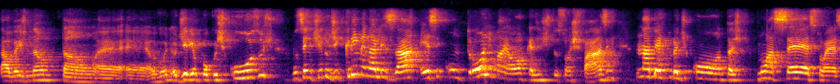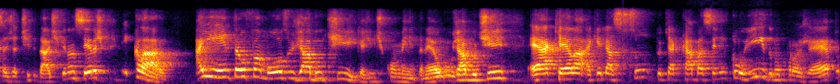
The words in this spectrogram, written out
talvez não tão, é, é, eu, eu diria um pouco escusos, no sentido de criminalizar esse controle maior que as instituições fazem na abertura de contas, no acesso a essas atividades financeiras e, claro, aí entra o famoso jabuti que a gente comenta, né? O jabuti é aquela, aquele assunto que acaba sendo incluído no projeto,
